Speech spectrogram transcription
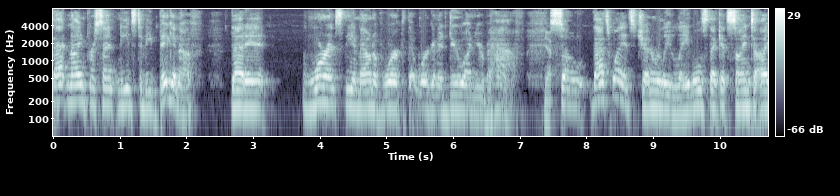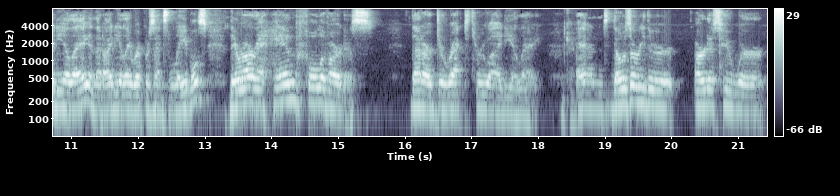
that 9% needs to be big enough that it warrants the amount of work that we're going to do on your behalf. Yep. So that's why it's generally labels that get signed to IDLA and that IDLA represents labels. There are a handful of artists that are direct through IDLA. Okay. And those are either artists who were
